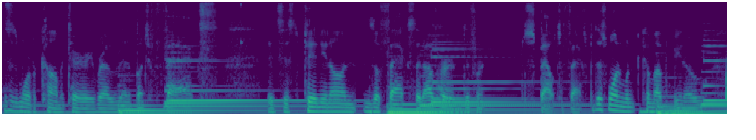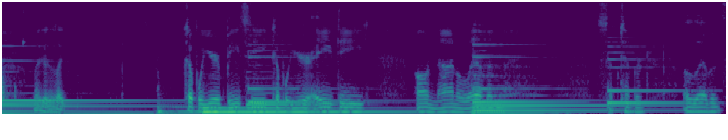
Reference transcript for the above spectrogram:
This is more of a commentary rather than a bunch of facts. It's just opinion on the facts that I've heard different spouts of facts. But this one would come up, you know, think it was like a couple year BC, couple year AD on 9/11, September 11th.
